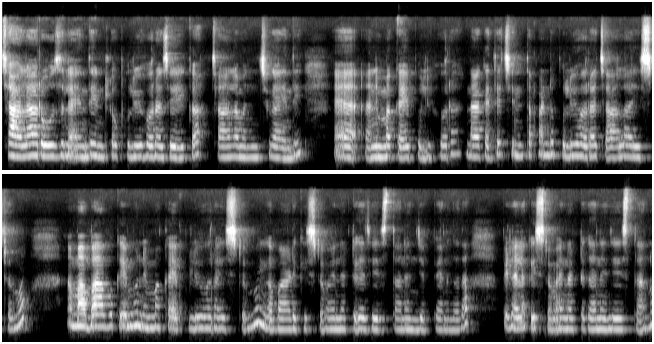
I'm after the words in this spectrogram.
చాలా రోజులైంది ఇంట్లో పులిహోర చేయక. చాలా మంచిగా అయింది. నిమ్మకాయ పులిహోర. నాకైతే చింతపండు పులిహోర చాలా ఇష్టము. మా బాబుకేమో నిమ్మకాయ పులిహోర ఇష్టము ఇక వాడికి ఇష్టమైనట్టుగా చేస్తానని చెప్పాను కదా. పిల్లలకి ఇష్టమైనట్టుగానే చేస్తాను.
